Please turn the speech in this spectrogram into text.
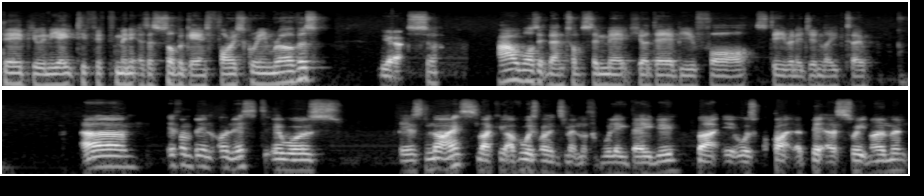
debut in the 85th minute as a sub against Forest Green Rovers. Yeah. So, how was it then to obviously make your debut for Stevenage in League Two? Um, if I'm being honest, it was it was nice. Like I've always wanted to make my football league debut, but it was quite a bit of a sweet moment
